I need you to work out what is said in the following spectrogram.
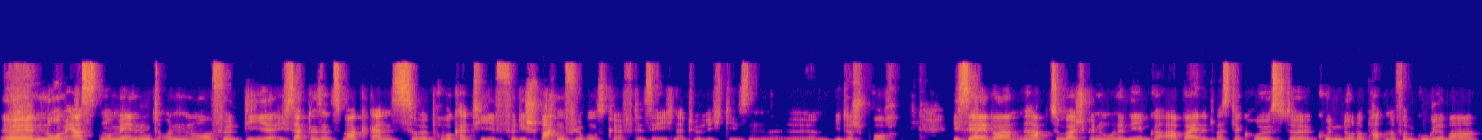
Äh, nur im ersten Moment und nur für die, ich sage das jetzt mal ganz äh, provokativ, für die schwachen Führungskräfte sehe ich natürlich diesen äh, Widerspruch. Ich selber habe zum Beispiel in einem Unternehmen gearbeitet, was der größte Kunde oder Partner von Google war.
